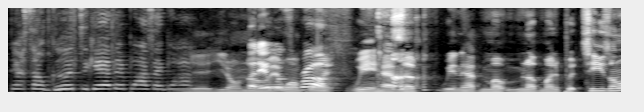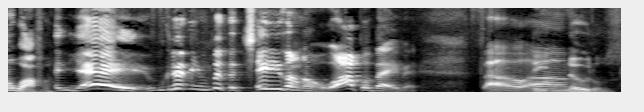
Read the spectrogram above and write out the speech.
they're so good together, blah, blah, blah. Yeah, you don't know. But it at was one rough. point, we ain't have enough. we didn't have enough money to put cheese on a waffle. Yes, couldn't even put the cheese on a Whopper, baby. So um, noodles.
